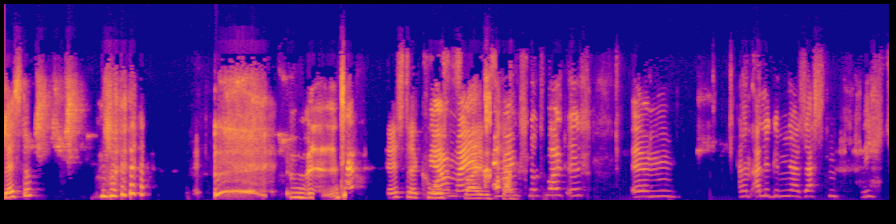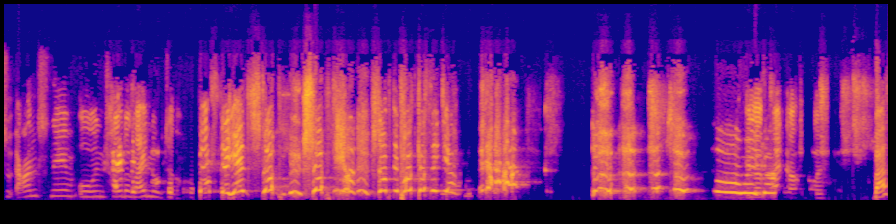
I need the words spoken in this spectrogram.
beste. Hashtag Kurs Ja, 2 mein, ist mein. Schlusswort ist, ähm, an alle Gymnasiasten nicht zu ernst nehmen und hau da rein, Leute. Beste jetzt! Stopp! Stopp dir! Stopp den Podcast mit dir! Oh mein Gott. Was?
